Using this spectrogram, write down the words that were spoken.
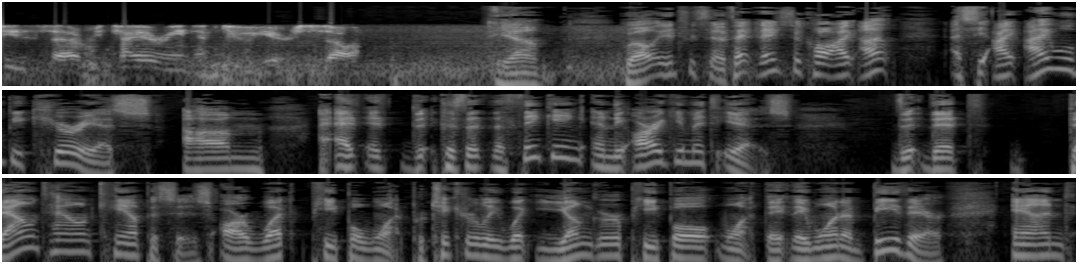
she's uh, retiring in two years, so. Yeah. Well, interesting. Th- thanks for call. I, I, I see. I, I will be curious. Um, because the, the thinking and the argument is that, that downtown campuses are what people want, particularly what younger people want. They, they want to be there. And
